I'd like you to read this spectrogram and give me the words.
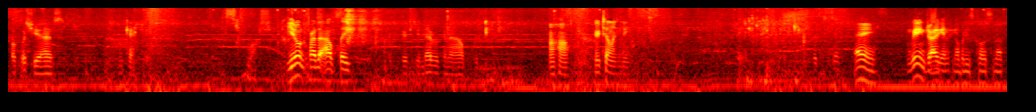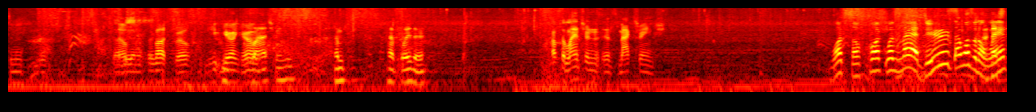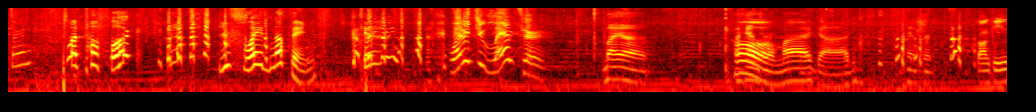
Fuck what she has. Okay. You don't try to outplay. Chris, You're never gonna outplay. Uh huh. You're telling me. Hey, I'm getting dragon. nobody's close enough to me. No, fuck, bro. You- You're on your own. Flash maybe? I'm halfway there. Off the lantern, it's max range. What the fuck was that, dude? That wasn't a lantern. What the fuck? you flayed nothing. kidding me? Why did you lantern? My uh My Oh my god. hands Wrong keys.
